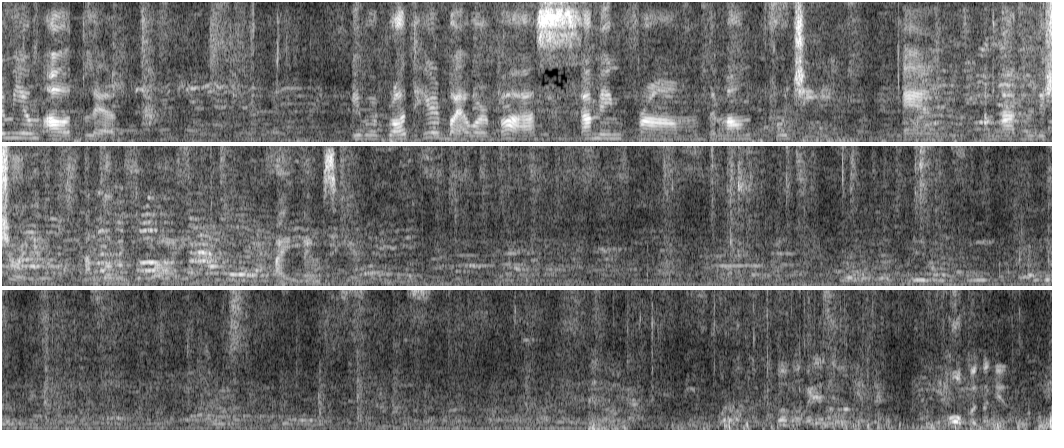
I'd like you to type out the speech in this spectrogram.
Premium Outlet. We were brought here by our bus coming from the Mount Fuji and I'm not really sure if I'm going to buy items here. オープンなゲーだ。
